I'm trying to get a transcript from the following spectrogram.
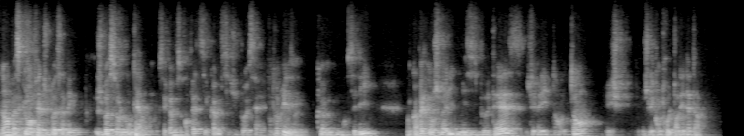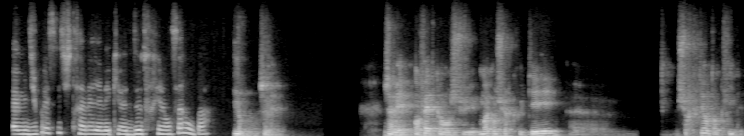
Non, parce qu'en fait, je bosse avec, je bosse sur le long terme. c'est comme, en fait, c'est comme si je bossais avec une entreprise, comme en CDI. Donc en fait, quand je valide mes hypothèses, je les valide dans le temps et je, les contrôle par les data. Euh, mais du coup, est-ce que tu travailles avec euh, d'autres freelancers ou pas? Non, jamais. Jamais. En fait, quand je suis, moi, quand je suis recruté, je suis recruté en tant que lead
